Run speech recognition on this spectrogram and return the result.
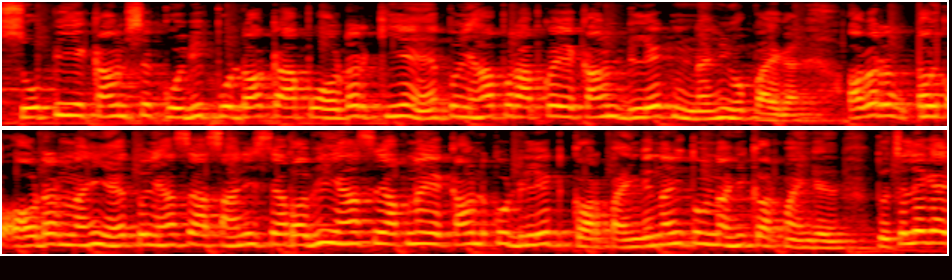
सोपी अकाउंट से कोई भी प्रोडक्ट आप ऑर्डर किए हैं तो यहाँ पर आपका अकाउंट डिलीट नहीं हो पाएगा। अगर ऑर्डर नहीं है तो यहाँ से आसानी से आप अभी यहाँ से अपना अकाउंट को डिलीट कर पाएँगे, नहीं तो नहीं कर पाएँगे। तो चले चलेगा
